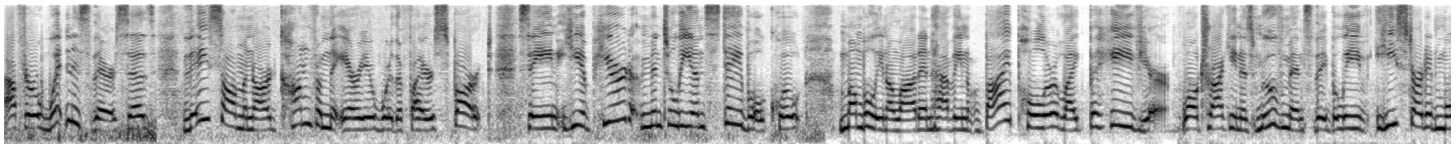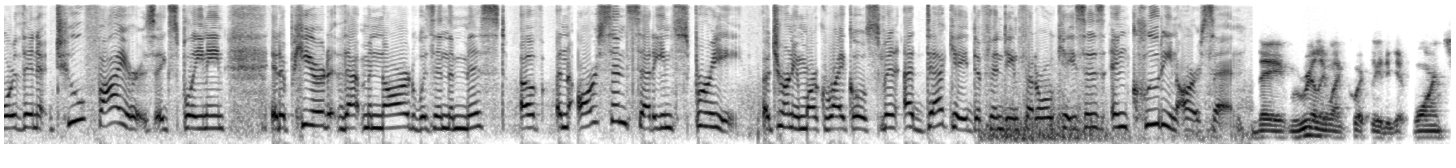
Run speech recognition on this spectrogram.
after a witness there says they saw Maynard come from the area where the fire sparked, saying he appeared mentally unstable, quote, mumbling a lot and having bipolar-like behavior. While tracking his movements, they believe he started more than two fires, explaining it appeared that Maynard was in the midst of an arson-setting spree. Attorney Mark Reichel spent a decade defending federal cases, including arson. They really went quickly to get warrants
